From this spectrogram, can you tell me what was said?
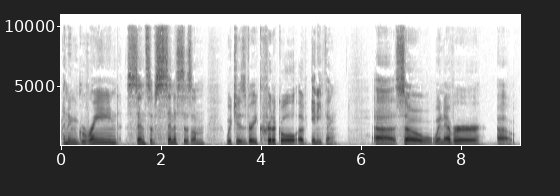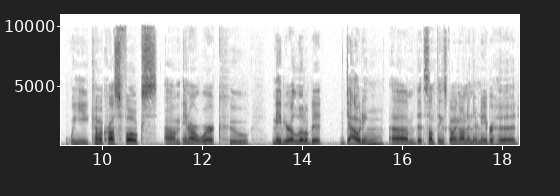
an ingrained sense of cynicism, which is very critical of anything. Uh, so whenever uh, we come across folks um, in our work who maybe are a little bit doubting um, that something's going on in their neighborhood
